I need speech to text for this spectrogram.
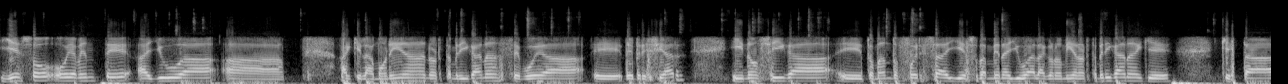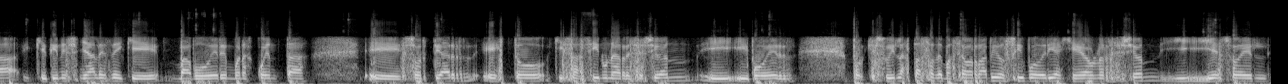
Y eso obviamente ayuda a, a que la moneda norteamericana se pueda eh, depreciar y no siga eh, tomando fuerza y eso también ayuda a la economía norteamericana que, que está que tiene señales de que va a poder en buenas cuentas eh, sortear esto quizás sin una recesión y, poder porque subir las tasas demasiado rápido sí podría generar una recesión y, y eso es el,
